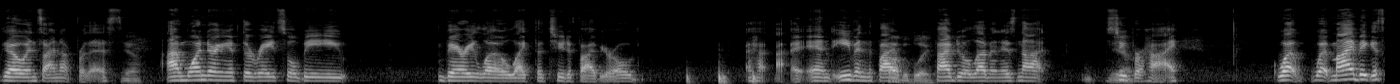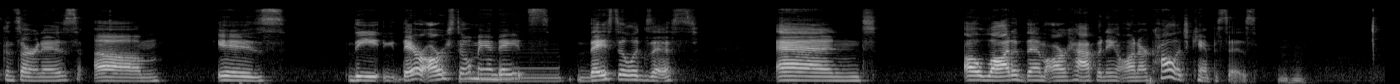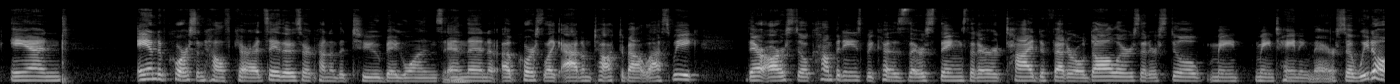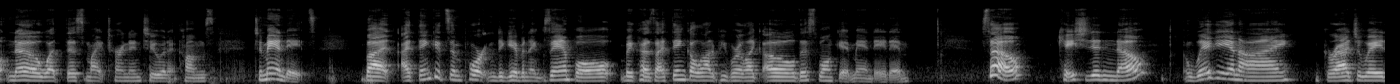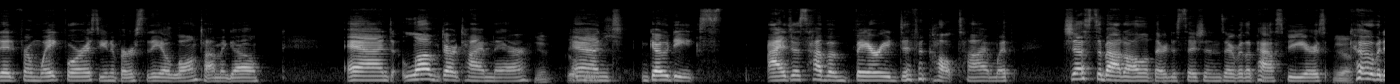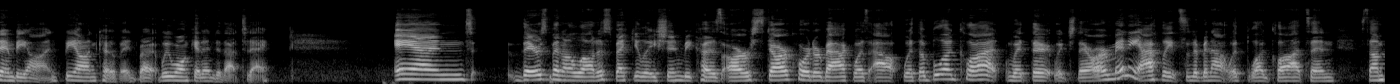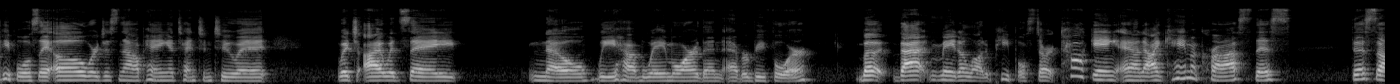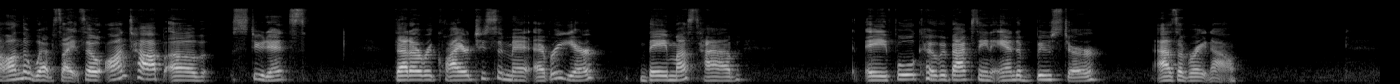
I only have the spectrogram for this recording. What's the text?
go and sign up for this. Yeah. I'm wondering if the rates will be very low, like the two to five year old, and even the five Probably. five to eleven is not super high. What what my biggest concern is um, is the there are still mandates, they still exist, and a lot of them are happening on our college campuses, and and of course in healthcare i'd say those are kind of the two big ones. And mm-hmm. then of course like adam talked about last week there are still companies because there's things that are tied to federal dollars that are still ma- maintaining there. So we don't know what this might turn into when it comes to mandates. But i think it's important to give an example because i think a lot of people are like oh this won't get mandated so in case you didn't know wiggy and i graduated from wake forest university a long time ago and loved our time there. Yep, go and Deacs. go Deacs. I just have a very difficult time with just about all of their decisions over the past few years, Yeah. COVID and beyond, beyond COVID, but we won't get into that today. And there's been a lot of speculation because our star quarterback was out with a blood clot with their which there are many athletes that have been out with blood clots and some people will say oh we're just now paying attention to it which I would say no, we have way more than ever before. But that made a lot of people start talking, and I came across this this uh, on the website. So on top of students that are required to submit every year, they must have a full COVID vaccine and a booster as of right now.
